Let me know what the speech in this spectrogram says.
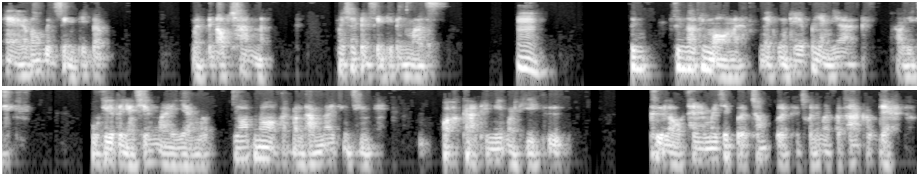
แอร์ก็ต้องเป็นสิ่งที่แบบ เหมือนเป็น option อะไม่ใช่เป็นสิ่งที่เป็น must อืม ซึ่งซึ่งเท่าที่มองนะในกรุงเทพก็ยังยากเอาจริงๆโอเค แต่อย่างเชียงใหม่อย่างแบบรอบนอกอะมันทำได้จริง ๆ เพราะอากาศที่นี่บางทีคือ คือเราแค่ไม่ใช่เปิดช่องเปิดในส่วนที่มันปะทะกับแดดอะ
